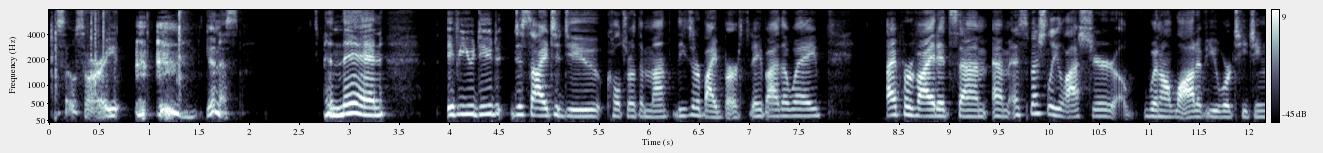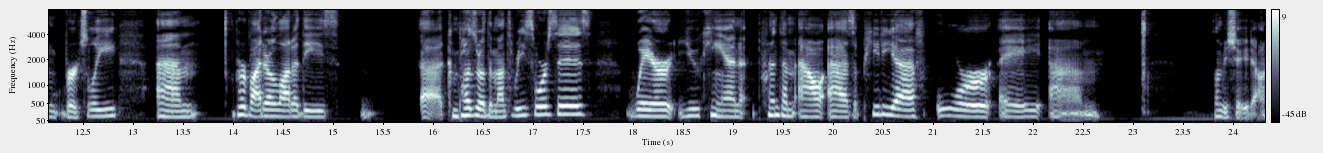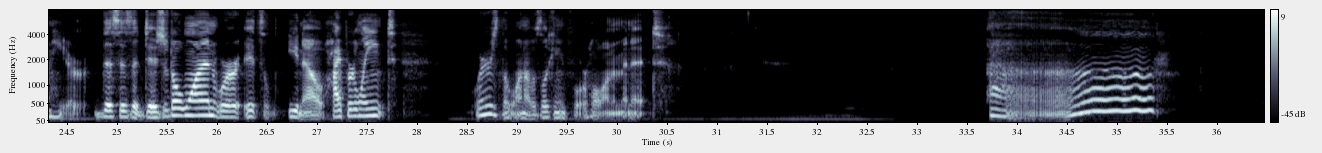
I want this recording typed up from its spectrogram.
So sorry. Goodness. And then if you do decide to do culture of the month, these are by birthday, by the way. I provided some, um, especially last year when a lot of you were teaching virtually, um, provided a lot of these uh, composer of the month resources where you can print them out as a PDF or a, um, let me show you down here. This is a digital one where it's, you know, hyperlinked. Where's the one I was looking for? Hold on a minute. Uh,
